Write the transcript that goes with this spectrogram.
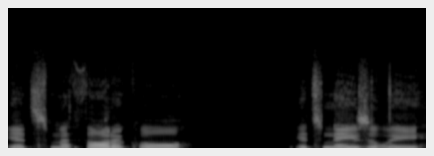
It's methodical. It's nasally.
